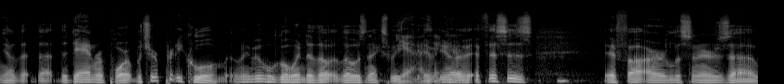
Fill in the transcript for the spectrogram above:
you know the, the the DAN report, which are pretty cool. Maybe we'll go into tho- those next week. Yeah, if, you know, if this is if uh, our listeners uh,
